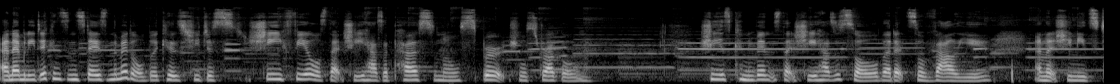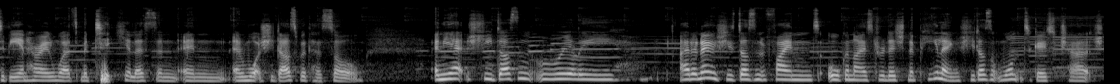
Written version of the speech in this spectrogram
And Emily Dickinson stays in the middle because she just she feels that she has a personal spiritual struggle. She is convinced that she has a soul, that it's of value, and that she needs to be, in her own words, meticulous in, in, in what she does with her soul. And yet she doesn't really I don't know, she doesn't find organized religion appealing. She doesn't want to go to church.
